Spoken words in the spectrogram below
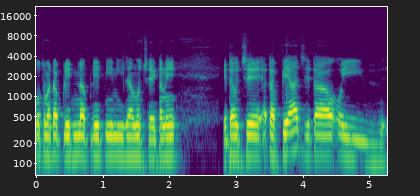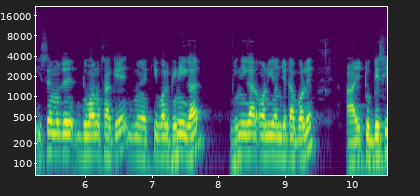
প্রথমে একটা প্লেট না প্লেট নিয়ে নিলাম হচ্ছে এখানে এটা হচ্ছে একটা পেঁয়াজ, যেটা ওই ইসের মধ্যে ডুবানো থাকে কি বলে, ভিনিগার ভিনিগার, অনিয়ন যেটা বলে। আর একটু বেশি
